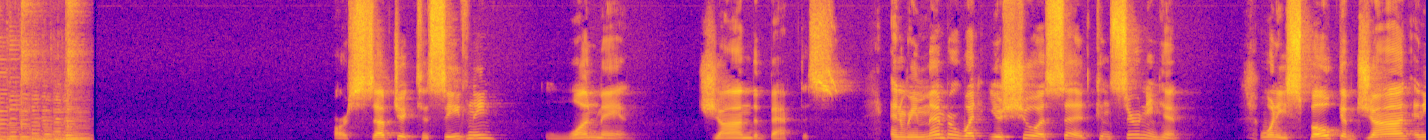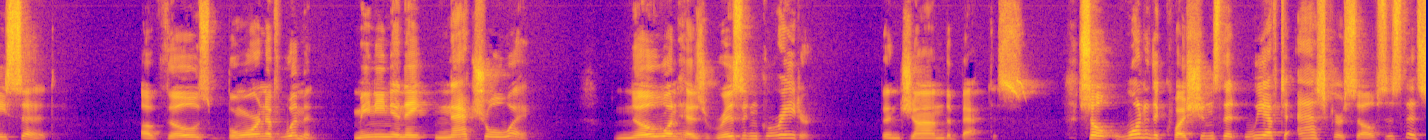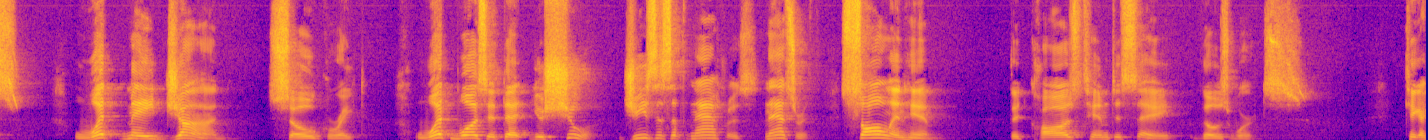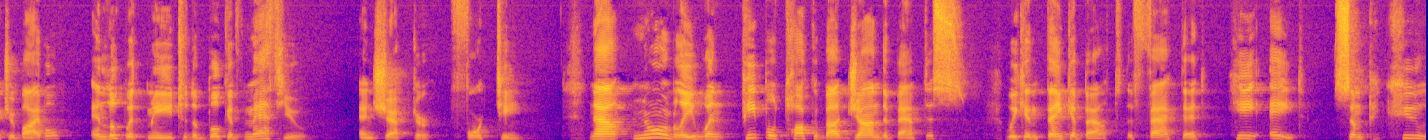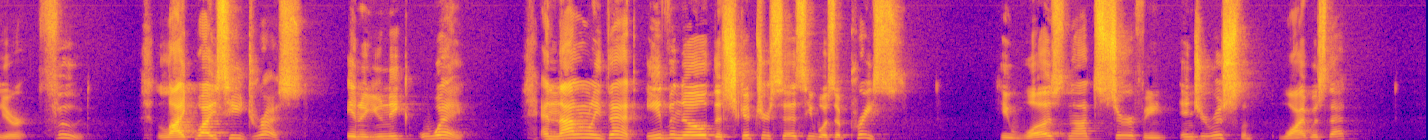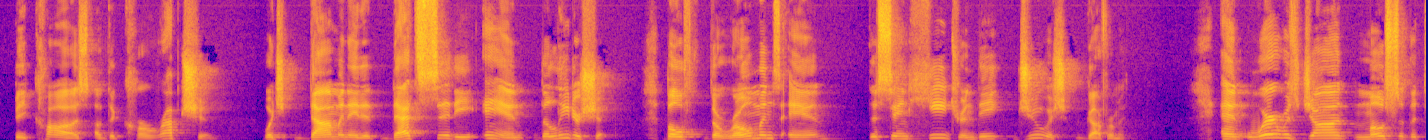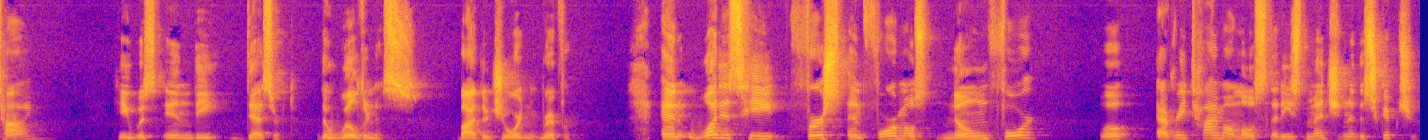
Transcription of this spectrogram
Our subject this evening one man, John the Baptist. And remember what Yeshua said concerning him when he spoke of John and he said, Of those born of women, meaning in a natural way, no one has risen greater than John the Baptist. So, one of the questions that we have to ask ourselves is this What made John so great? What was it that Yeshua, Jesus of Nazareth, saw in him that caused him to say those words? Take out your Bible and look with me to the book of Matthew and chapter 14. Now, normally when people talk about John the Baptist, we can think about the fact that he ate some peculiar food. Likewise, he dressed in a unique way. And not only that, even though the scripture says he was a priest, he was not serving in Jerusalem. Why was that? Because of the corruption which dominated that city and the leadership both the Romans and the Sanhedrin, the Jewish government. And where was John most of the time? He was in the desert, the wilderness by the Jordan River. And what is he first and foremost known for? Well, every time almost that he's mentioned in the scripture,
